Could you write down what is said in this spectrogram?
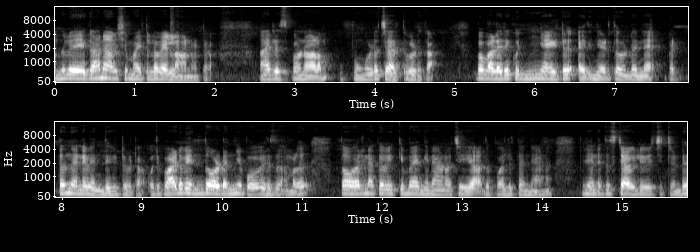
ഒന്ന് വേകാൻ ആവശ്യമായിട്ടുള്ള വെള്ളമാണ് കേട്ടോ. അര സ്പൂണോളം ഉപ്പും കൂടെ ചേർത്ത് കൊടുക്കാം. അപ്പോൾ വളരെ കുഞ്ഞായിട്ട് അരിഞ്ഞെടുത്തുകൊണ്ട് തന്നെ പെട്ടെന്ന് തന്നെ വെന്ത് കിട്ടും കേട്ടോ. ഒരുപാട് വെന്ത് ഉടഞ്ഞ് പോകരുത്. നമ്മൾ തോരനൊക്കെ വെക്കുമ്പോൾ എങ്ങനെയാണോ ചെയ്യുക അതുപോലെ തന്നെയാണ്. അപ്പോൾ ഞാനിത് സ്റ്റൗവിൽ വെച്ചിട്ടുണ്ട്.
